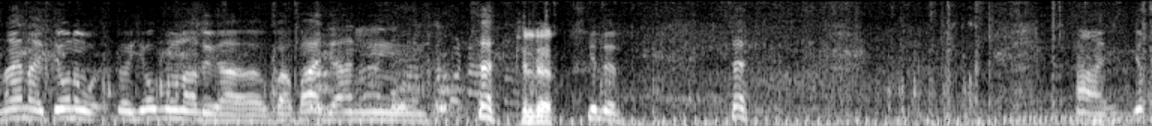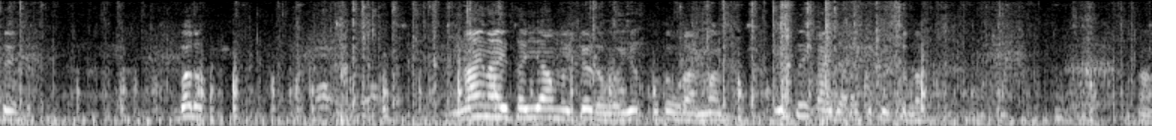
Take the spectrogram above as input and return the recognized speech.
नाही नाही तेव्हा नव्हतं तो ह्यो घेऊन आलो या भाज्या आणि सर किलर. किलर. सर हां येतो येतो बरं. नाही नाही तर या मग शेड येतो तो मग. येतोय काय जरा किती तुला? हां.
